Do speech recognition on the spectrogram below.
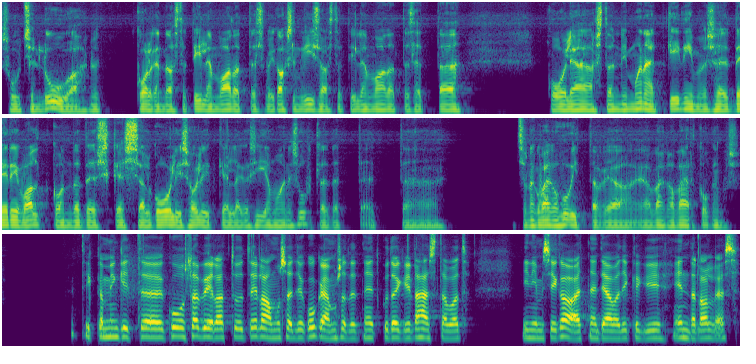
suutsin luua, nüüd kolmkümmend aastat hiljem vaadates või kakskümmend viis aastat hiljem vaadates, et äh, kooliajast on nii mõnedki inimesed eri valdkondades, kes seal koolis olid, kellega siiamaani suhtled, et, et. Äh, et see on nagu väga huvitav ja, ja väga väärt kogemus. et ikka mingid äh, koos läbi elatud elamused ja kogemused, et need kuidagi lähestavad inimesi ka, et need jäävad ikkagi endale alles.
